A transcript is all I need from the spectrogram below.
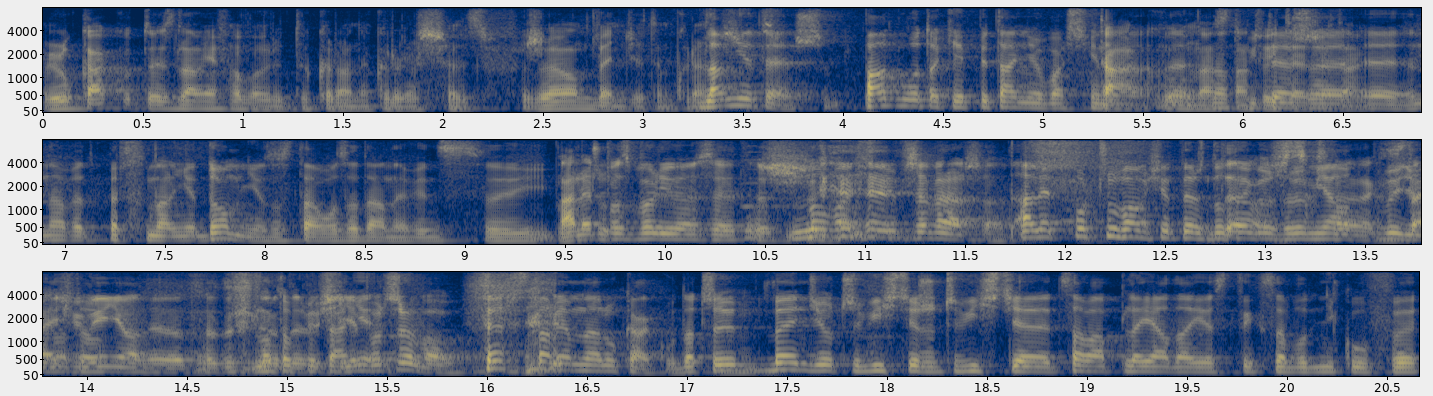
Lukaku to jest dla mnie faworyt do korony króla strzelców, że on będzie tym królem. Dla mnie też. Padło takie pytanie właśnie Tak, na, na, na Twitterze, Twitterze, tak. e, nawet personalnie do mnie zostało zadane, więc... e, Ale pozwoliłem sobie też. No właśnie. przepraszam. ale poczuwam się też do tego, żebym miał tak, odpowiedzieć na to, wymieniony, no to, no to pytanie. nie poczuwał. Też stawiam na Lukaku. Znaczy będzie oczywiście, rzeczywiście cała plejada jest tych zawodników. y,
